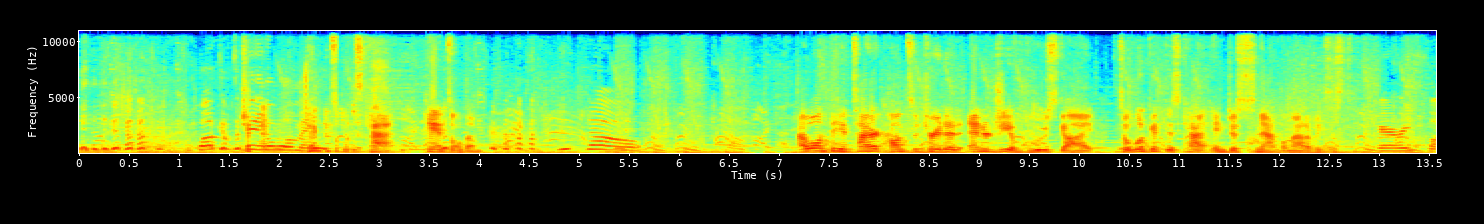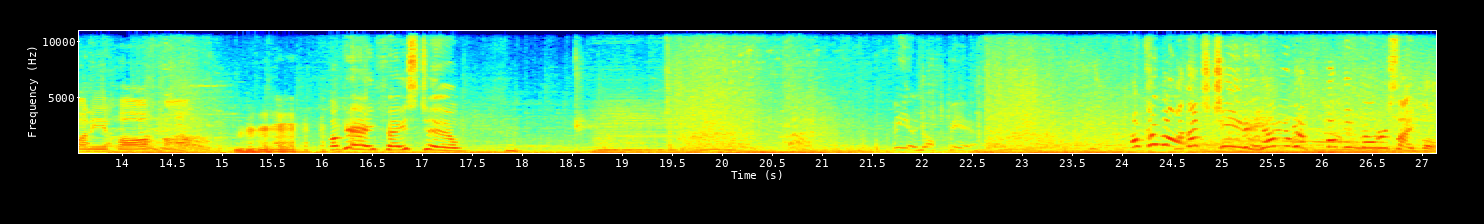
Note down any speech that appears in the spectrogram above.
Welcome to being a woman. Cancel this cat. Cancel them. No. I want the entire concentrated energy of Blue Sky to look at this cat and just snap him out of existence. Very funny, ha ha. Okay, phase two. Hmm. Cheating! How do you get a fucking motorcycle?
